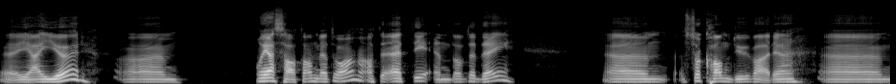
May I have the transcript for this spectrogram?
jeg gjør. Um, og jeg sa til han, vet du hva, at at the end of the day um, så kan du være, um,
